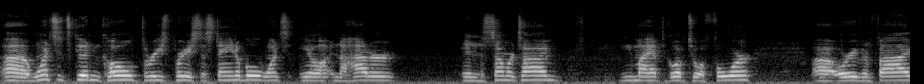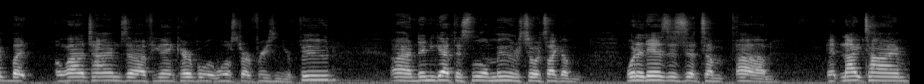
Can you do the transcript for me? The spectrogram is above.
Uh, once it's good and cold, three is pretty sustainable. Once, you know, in the hotter, in the summertime, you might have to go up to a four uh, or even five. But a lot of times, uh, if you ain't careful, it will start freezing your food. Uh, then you got this little moon, so it's like a, what it is is it's a, um, at nighttime,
